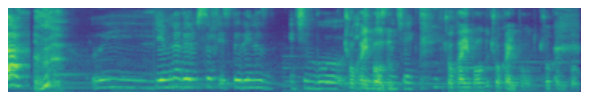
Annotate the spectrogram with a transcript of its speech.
Ah. Yemin ederim sırf istediğiniz için bu Çok ayıp oldu. çektim. Çok ayıp oldu, çok ayıp oldu, çok ayıp oldu.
